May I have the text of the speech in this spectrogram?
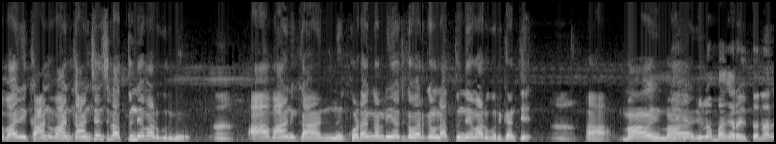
వాని కాన్ వాని కాన్షియన్స్లో అత్తుందేమో అడుగురు మీరు. ఆ, వాని కొడంగల్ నియోజకవర్గంలో అత్తుందేమో అడుగురు అంతే మా మా తులం బంగారం ఇస్తున్నారా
